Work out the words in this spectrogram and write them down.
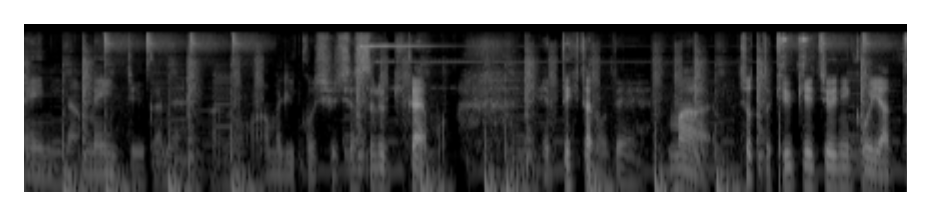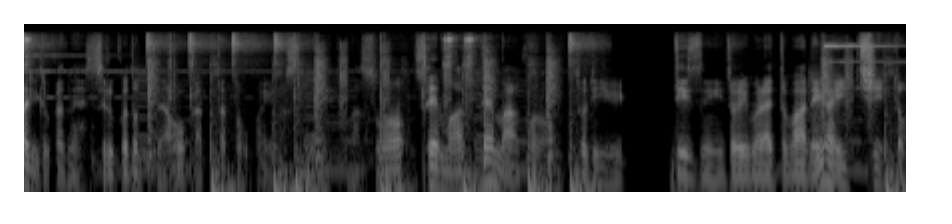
メインにな、メインというかね、あの、あまりこう出社する機会も減ってきたので、まあ、ちょっと休憩中にこうやったりとかね、することってのは多かったと思いますね。まあ、そのせいもあって、まあ、このトリディズニードリームライトバレーが1位と、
